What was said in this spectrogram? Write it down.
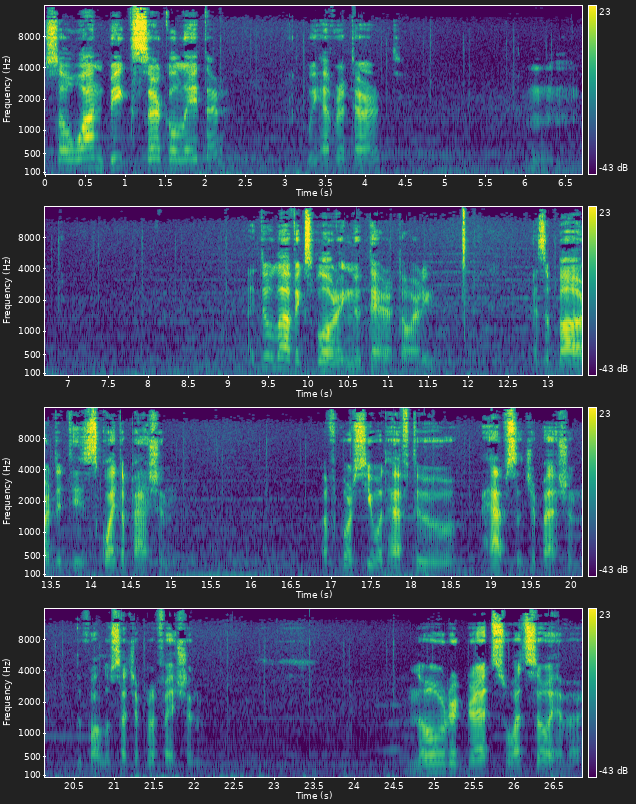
so one big circle later, we have returned. Hmm. I do love exploring new territory. As a bard, it is quite a passion. Of course, you would have to have such a passion to follow such a profession. No regrets whatsoever.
